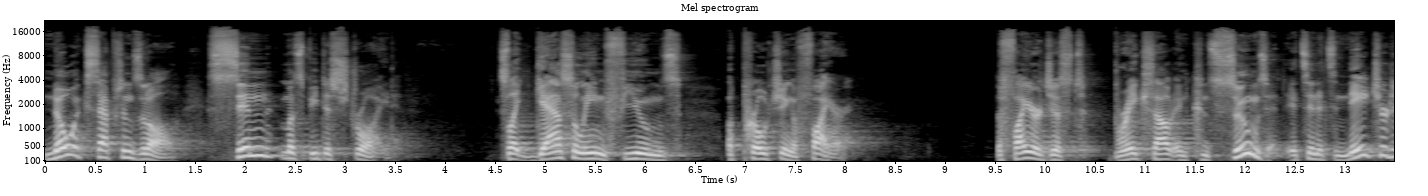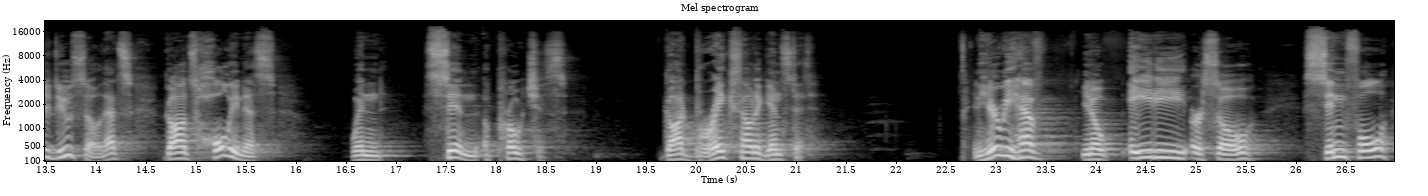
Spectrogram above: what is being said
No exceptions at all. Sin must be destroyed. It's like gasoline fumes approaching a fire. The fire just breaks out and consumes it. It's in its nature to do so. That's God's holiness when sin approaches. God breaks out against it. And here we have, you know, 80 or so sinful,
